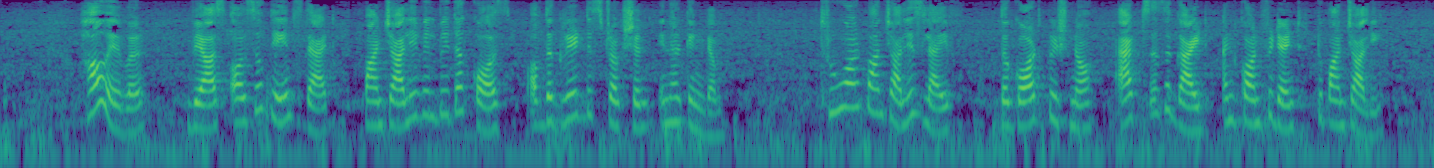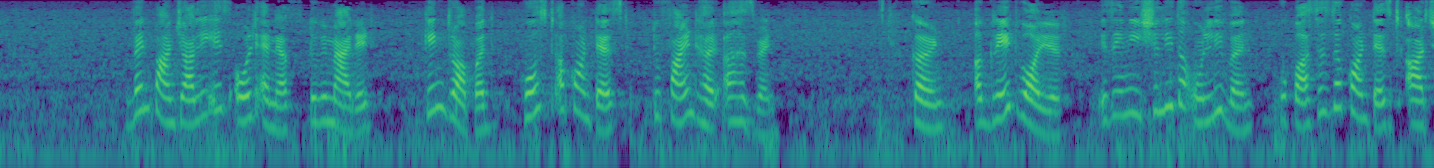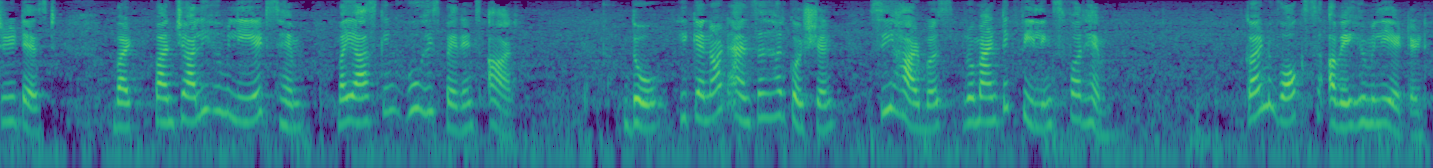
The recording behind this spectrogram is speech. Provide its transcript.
However, Vyas also claims that Panchali will be the cause of the great destruction in her kingdom. Throughout Panchali's life, the god Krishna acts as a guide and confidant to Panchali. When Panchali is old enough to be married, King Drupad hosts a contest to find her a husband. Karn, a great warrior, is initially the only one who passes the contest archery test, but Panchali humiliates him by asking who his parents are. Though he cannot answer her question, she harbors romantic feelings for him. Karn walks away humiliated.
